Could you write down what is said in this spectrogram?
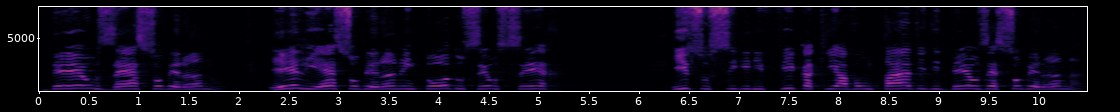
Deus é soberano. Ele é soberano em todo o seu ser. Isso significa que a vontade de Deus é soberana.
